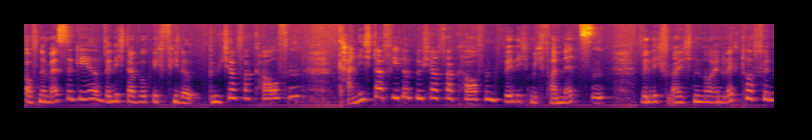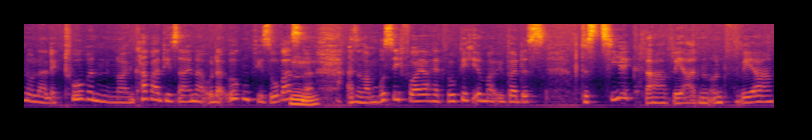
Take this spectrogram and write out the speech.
auf eine Messe gehe, will ich da wirklich viele Bücher verkaufen? Kann ich da viele Bücher verkaufen? Will ich mich vernetzen? Will ich vielleicht einen neuen Lektor finden oder Lektorin, einen neuen Coverdesigner oder irgendwie sowas? Ne? Mhm. Ne? Also man muss sich vorher halt wirklich immer über das, das Ziel klar werden und wer wer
